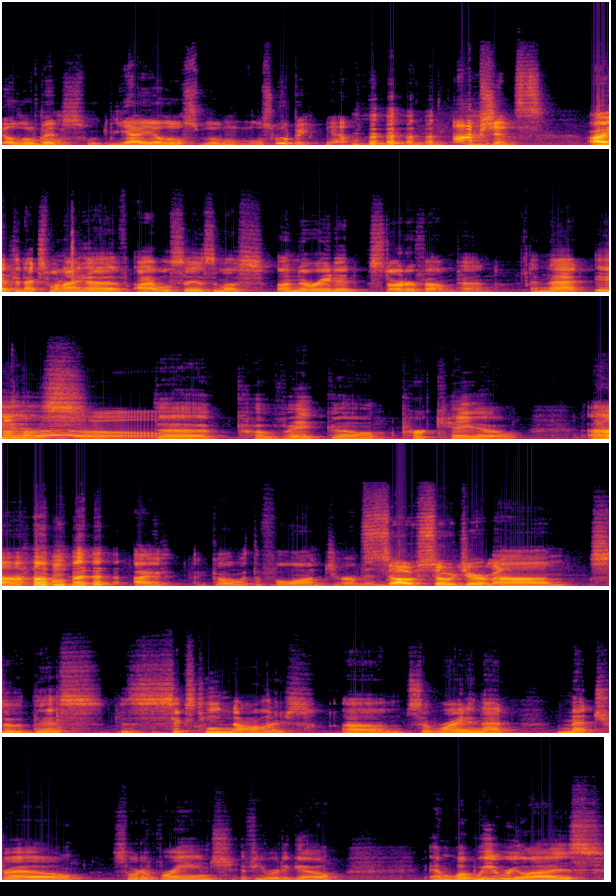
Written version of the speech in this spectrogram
a little bit. Mm-hmm. little swoopy. Yeah, yeah, a little little, little swoopy. Yeah, options. All right, the next one I have, I will say, is the most underrated starter fountain pen, and that is Oh. the Kaweco Perkeo. Um, I going with the full-on German. So so German. Um, so this is sixteen dollars. Um, so right in that metro sort of range, if you were to go. And what we realized,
